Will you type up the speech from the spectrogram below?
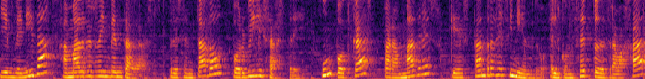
Bienvenida a Madres Reinventadas, presentado por Billy Sastre, un podcast para madres que están redefiniendo el concepto de trabajar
